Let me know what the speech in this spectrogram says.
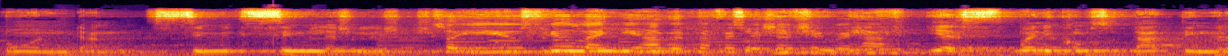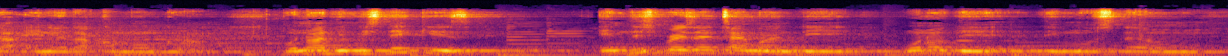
bond and sim- seamless relationship. So you feel like you have a perfect So relationship you- with her? Yes, when it comes to that thing without any other common ground. But now the mistake is, in this present time and day, one of the the most um,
